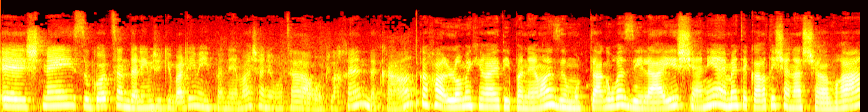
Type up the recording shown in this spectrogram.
אה, שני זוגות סנדלים שקיבלתי מאיפנמה שאני רוצה להראות לכם, דקה. ככה לא מכירה את איפנמה, זה מותג ברזילאי שאני האמת הכרתי שנה שעברה,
